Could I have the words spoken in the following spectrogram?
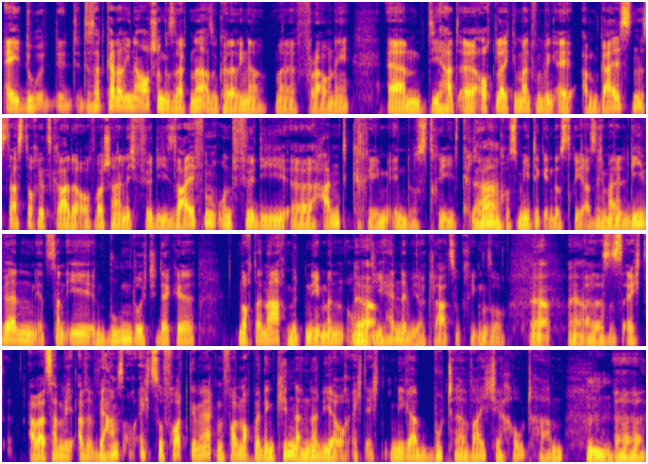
Ey, du, das hat Katharina auch schon gesagt, ne? Also Katharina, meine Frau, ne? Ähm, die hat äh, auch gleich gemeint von wegen, ey, am geilsten ist das doch jetzt gerade auch wahrscheinlich für die Seifen und für die äh, Handcreme-Industrie, Klar. so Kosmetikindustrie. Also ich meine, die werden jetzt dann eh einen Boom durch die Decke noch danach mitnehmen, um Ja. die Hände wieder klar zu kriegen, so. Ja, ja. Also das ist echt, aber das haben wir, also wir haben es auch echt sofort gemerkt, und vor allem auch bei den Kindern, ne, die ja auch echt, echt mega butterweiche Haut haben, Hm. äh,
